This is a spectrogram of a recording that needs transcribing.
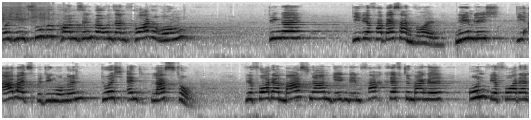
Und hinzugekommen sind bei unseren Forderungen Dinge, die wir verbessern wollen, nämlich die Arbeitsbedingungen durch Entlastung. Wir fordern Maßnahmen gegen den Fachkräftemangel und wir fordern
